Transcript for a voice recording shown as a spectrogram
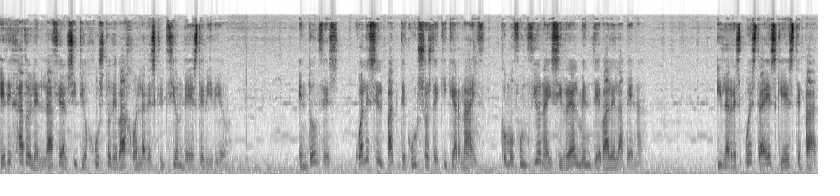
he dejado el enlace al sitio justo debajo en la descripción de este vídeo. Entonces, ¿cuál es el pack de cursos de Kike Arnaiz? ¿Cómo funciona y si realmente vale la pena? Y la respuesta es que este pack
